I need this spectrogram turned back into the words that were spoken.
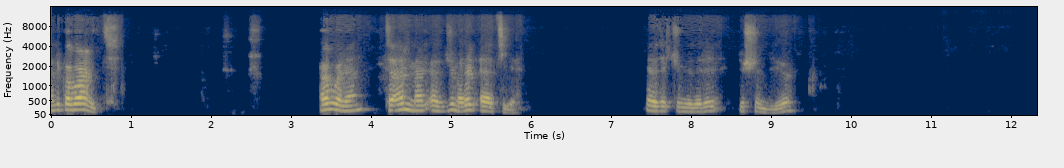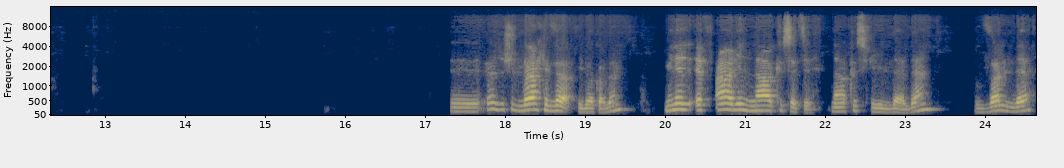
El-Gavaid Evvelen teemmel el-cümelel atiye Gelecek cümleleri düşün diyor. Ee, önce şu lahiza bir bakalım. Minel ef'alin nakıseti. Nakıs fiillerden zalle,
